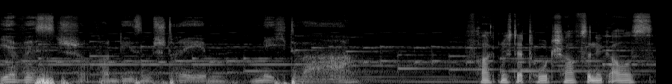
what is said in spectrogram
ihr wisst schon von diesem Streben, nicht wahr? fragt mich der Tod scharfsinnig aus.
